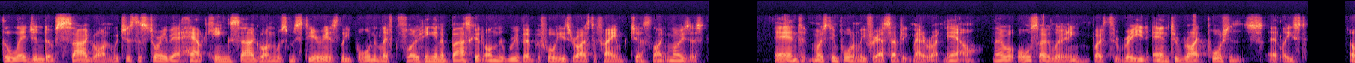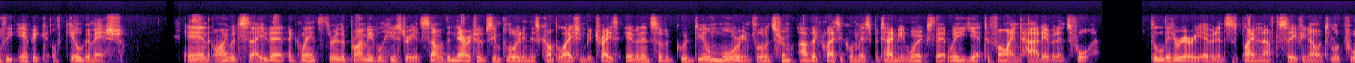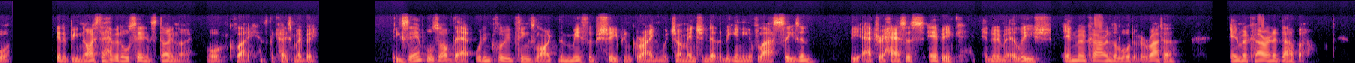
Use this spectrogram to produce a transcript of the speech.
the legend of Sargon, which is the story about how King Sargon was mysteriously born and left floating in a basket on the river before his rise to fame, just like Moses. And most importantly for our subject matter right now, they were also learning both to read and to write portions, at least, of the Epic of Gilgamesh. And I would say that a glance through the primeval history at some of the narratives employed in this compilation betrays evidence of a good deal more influence from other classical Mesopotamian works that we're yet to find hard evidence for. The literary evidence is plain enough to see if you know what to look for. It'd be nice to have it all set in stone, though, or clay, as the case may be. Examples of that would include things like the myth of sheep and grain, which I mentioned at the beginning of last season, the Atrahasis epic, Enuma Elish, Enmerkar and the Lord of Aratta, Enmerkar and Adapa,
